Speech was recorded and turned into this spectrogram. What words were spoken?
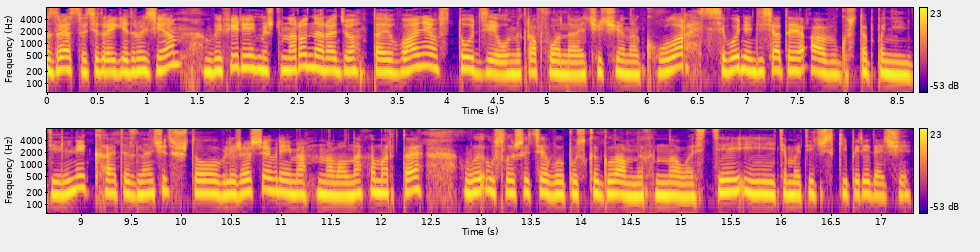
Здравствуйте, дорогие друзья! В эфире Международное радио Тайваня. В студии у микрофона Чечена Кулар. Сегодня 10 августа, понедельник. Это значит, что в ближайшее время на волнах МРТ вы услышите выпуск главных новостей и тематические передачи.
